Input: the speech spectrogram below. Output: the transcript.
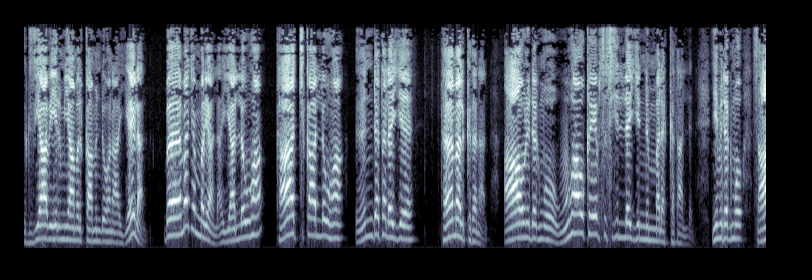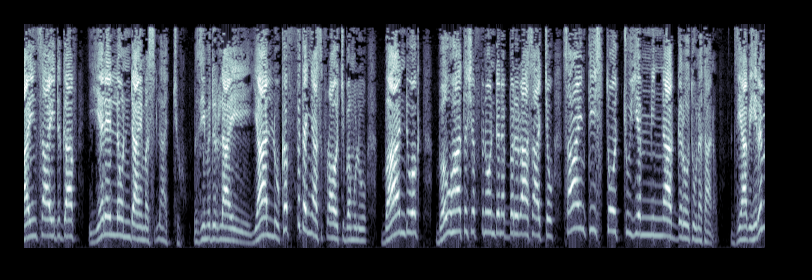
እግዚአብሔርም ያ መልካም እንደሆነ አየ ይላል። በመጀመሪያ ላይ ያለው ውሃ ታች ካለው ውሃ እንደ ተለየ ተመልክተናል። አሁን ደግሞ ውሃው ከየብስ ሲለይ እንመለከታለን። ይህም ደግሞ ሳይንሳዊ ድጋፍ የሌለው እንዳይመስላችሁ በዚህ ምድር ላይ ያሉ ከፍተኛ ስፍራዎች በሙሉ በአንድ ወቅት በውሃ ተሸፍነው እንደነበር ራሳቸው ሳይንቲስቶቹ የሚናገሩት እውነታ ነው። እግዚአብሔርም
